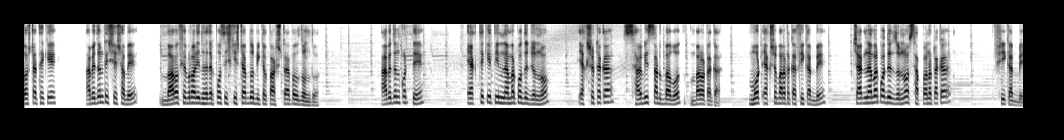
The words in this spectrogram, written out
দশটা থেকে। আবেদনটি শেষ হবে বারো ফেব্রুয়ারি দু হাজার পঁচিশ খ্রিস্টাব্দ বিকেল পাঁচটা পর্যন্ত। আবেদন করতে এক থেকে তিন নাম্বার পদের জন্য একশো টাকা সার্ভিস চার্জ বাবদ বারো টাকা, মোট একশো বারো টাকা ফি কাটবে। চার নাম্বার পদের জন্য ছাপ্পান্ন টাকা ফি কাটবে।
